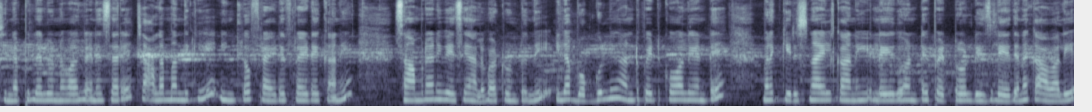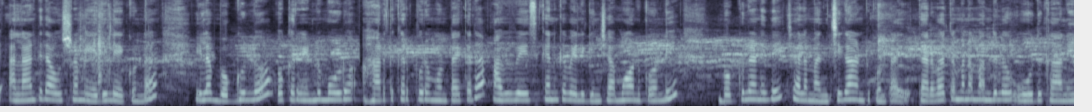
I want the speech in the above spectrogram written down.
చిన్నపిల్లలు ఉన్న వాళ్ళైనా సరే చాలామందికి ఇంట్లో ఫ్రైడే ఫ్రైడే కానీ సాంబ్రాణి వేసే అలవాటు ఉంటుంది. ఇలా బొగ్గుల్ని అంటు పెట్టుకోవాలి అంటే మనకి కిరసనాయిల్ కానీ లేదు అంటే పెట్రోల్ డీజిల్ ఏదైనా కావాలి. అలాంటిది అవసరం ఏది లేకుండా ఇలా బొగ్గుల్లో ఒక రెండు మూడు హారత కర్పూరం ఉంటాయి కదా అవి వేసి కనుక వెలిగించాము అనుకోండి బొగ్గులు అనేది చాలా మంచిగా అంటుకుంటాయి. తర్వాత మనం అందులో ఊదు కానీ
